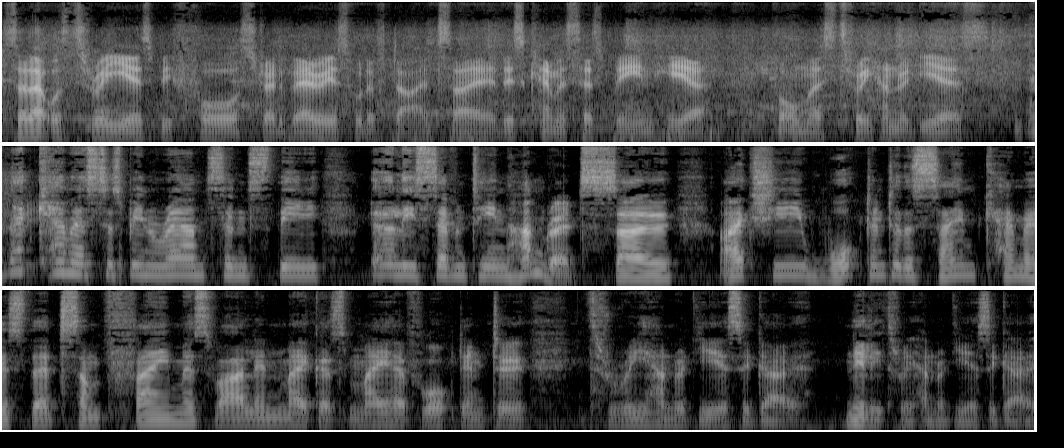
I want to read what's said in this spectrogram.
So that was three years before Stradivarius would have died. So this chemist has been here for almost 300 years. And that chemist has been around since the early 1700s. So I actually walked into the same chemist that some famous violin makers may have walked into 300 years ago, nearly 300 years ago.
